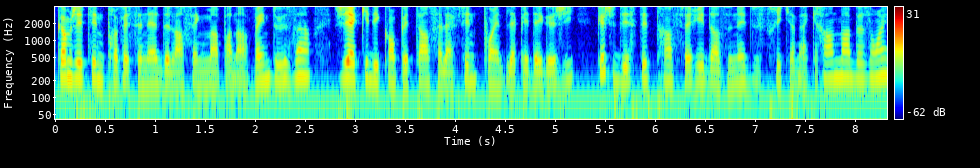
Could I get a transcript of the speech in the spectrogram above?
Comme j'ai été une professionnelle de l'enseignement pendant 22 ans, j'ai acquis des compétences à la fine pointe de la pédagogie que j'ai décidé de transférer dans une industrie qui en a grandement besoin,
